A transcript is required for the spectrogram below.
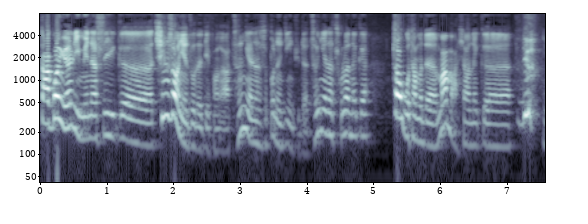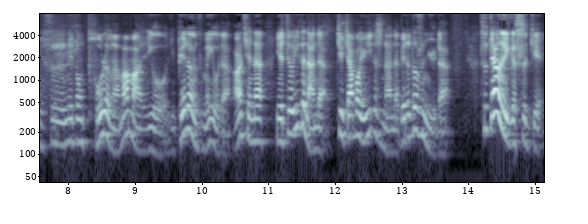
大观园里面呢是一个青少年住的地方啊，成年人是不能进去的。成年人除了那个照顾他们的妈妈，像那个你是那种仆人啊，妈妈有，别人是没有的。而且呢，也只有一个男的，就贾宝玉一个是男的，别的都是女的，是这样的一个世界。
